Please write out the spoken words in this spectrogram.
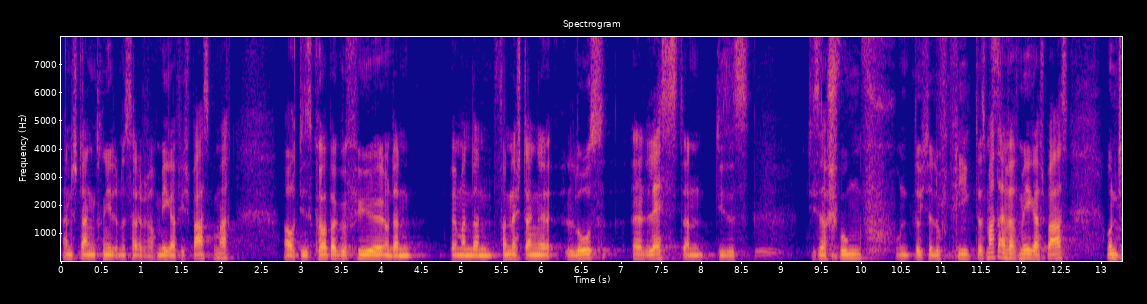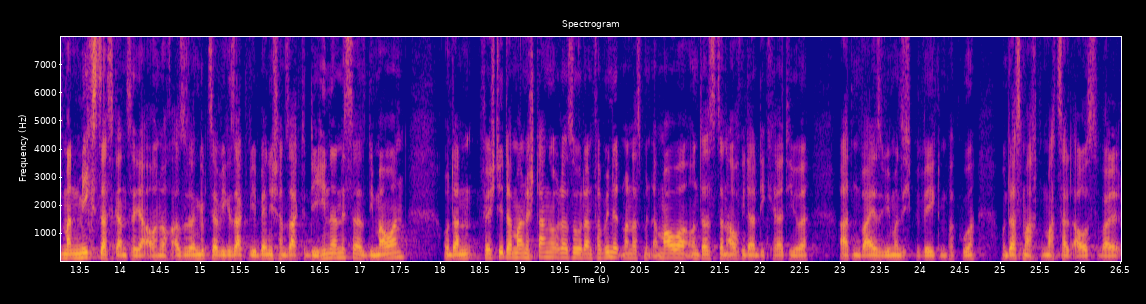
an Stangen trainiert und es hat einfach mega viel Spaß gemacht. Auch dieses Körpergefühl und dann, wenn man dann von der Stange loslässt, äh, dann dieses, dieser Schwung und durch die Luft fliegt. Das macht einfach mega Spaß. Und man mixt das Ganze ja auch noch. Also dann gibt's ja, wie gesagt, wie Benny schon sagte, die Hindernisse, also die Mauern. Und dann versteht da mal eine Stange oder so, dann verbindet man das mit einer Mauer und das ist dann auch wieder die kreative Art und Weise, wie man sich bewegt im Parcours. Und das macht macht's halt aus, weil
